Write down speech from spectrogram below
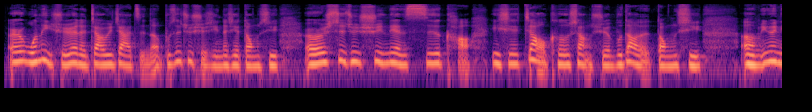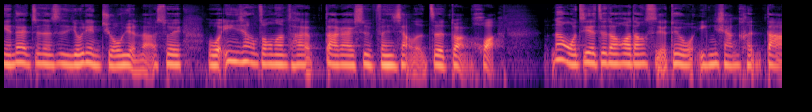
而文理学院的教育价值呢，不是去学习那些东西，而是去训练思考一些教科上学不到的东西。嗯，因为年代真的是有点久远了，所以我印象中呢，他大概是分享了这段话。那我记得这段话当时也对我影响很大，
